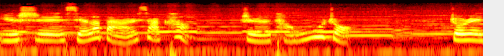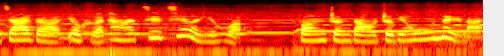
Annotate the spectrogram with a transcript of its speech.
于是携了板儿下炕，至堂屋中。周瑞家的又和他叽叽了一会儿，方正到这边屋内来。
